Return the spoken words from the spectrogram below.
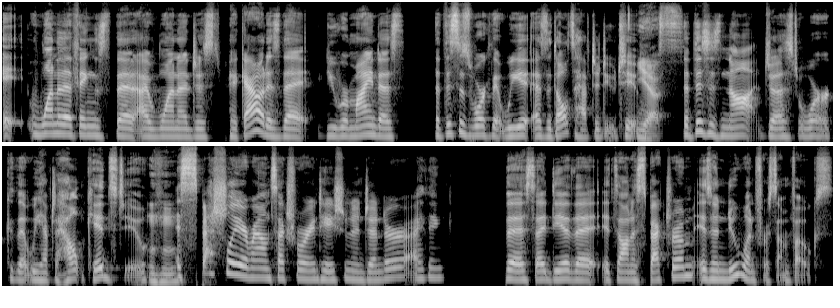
It, one of the things that I want to just pick out is that you remind us that this is work that we as adults have to do too. Yes. That this is not just work that we have to help kids do, mm-hmm. especially around sexual orientation and gender. I think this idea that it's on a spectrum is a new one for some folks.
